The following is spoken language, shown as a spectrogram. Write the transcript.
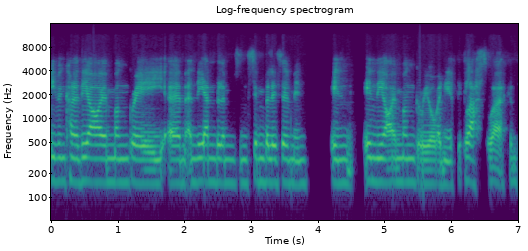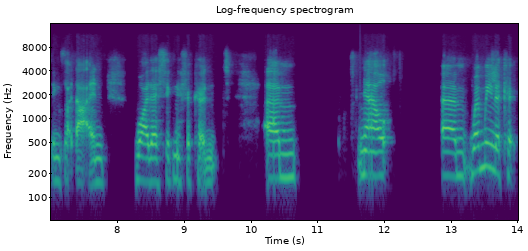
even kind of the ironmongery um, and the emblems and symbolism in in in the ironmongery or any of the glasswork and things like that, and why they're significant. Um, now, um, when we look at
